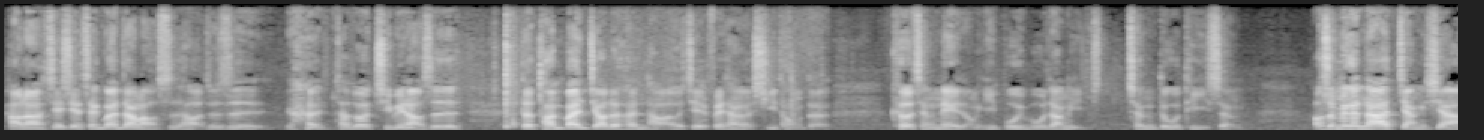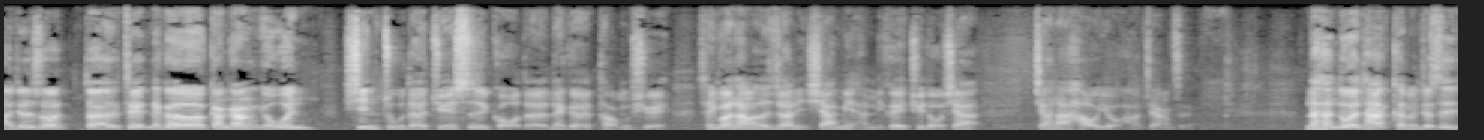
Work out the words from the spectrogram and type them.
好了，谢谢陈冠章老师哈，就是 他说启斌老师的团班教得很好，而且非常有系统的课程内容，一步一步让你程度提升。好，顺便跟大家讲一下，就是说，对，这那个刚刚有问新竹的爵士狗的那个同学陈冠章老师就在你下面哈，你可以去楼下加他好友哈，这样子。那很多人他可能就是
